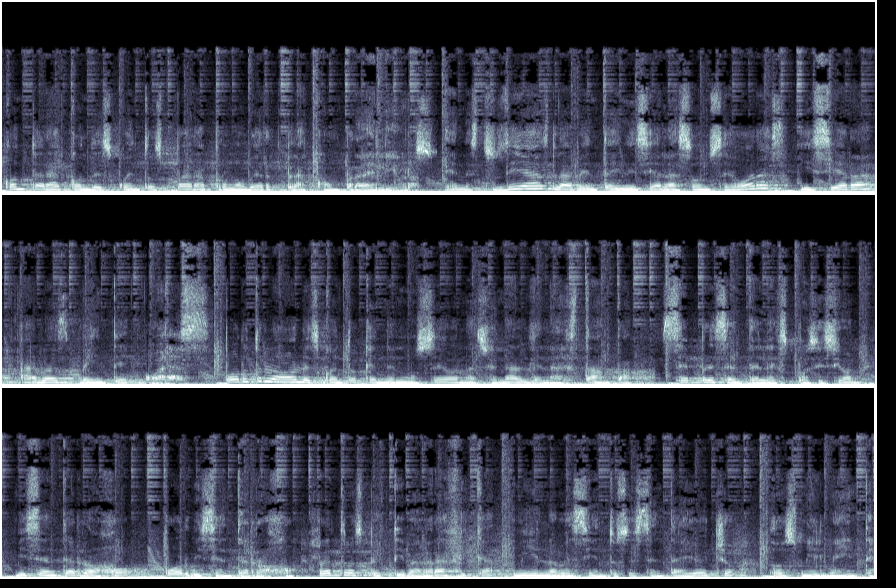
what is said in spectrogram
contará con descuentos para promover la compra de libros. En estos días, la venta inicia a las 11 horas y cierra a las 20 horas. Por otro lado, les cuento que en el Museo Nacional de la Estampa se presenta la exposición Vicente Rojo por Vicente Rojo, retrospectiva gráfica 1968-2020,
